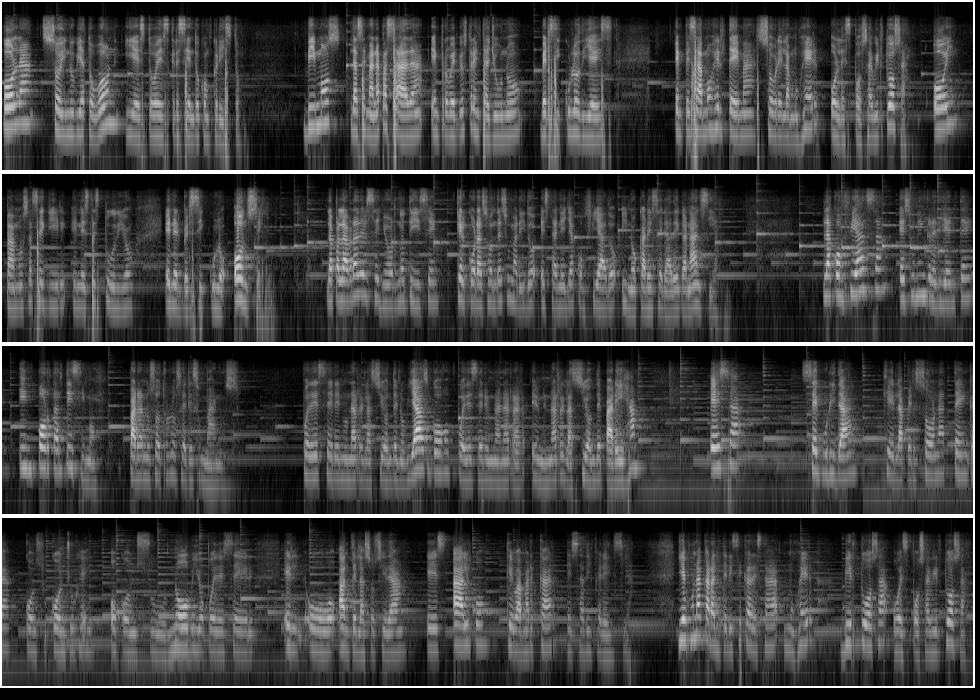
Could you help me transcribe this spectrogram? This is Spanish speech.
Hola, soy Nubia Tobón y esto es Creciendo con Cristo. Vimos la semana pasada en Proverbios 31, versículo 10, empezamos el tema sobre la mujer o la esposa virtuosa. Hoy vamos a seguir en este estudio en el versículo 11. La palabra del Señor nos dice que el corazón de su marido está en ella confiado y no carecerá de ganancia. La confianza es un ingrediente importantísimo para nosotros los seres humanos. Puede ser en una relación de noviazgo, puede ser en una, en una relación de pareja. Esa seguridad que la persona tenga con su cónyuge o con su novio, puede ser, el, o ante la sociedad, es algo que va a marcar esa diferencia. Y es una característica de esta mujer virtuosa o esposa virtuosa.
